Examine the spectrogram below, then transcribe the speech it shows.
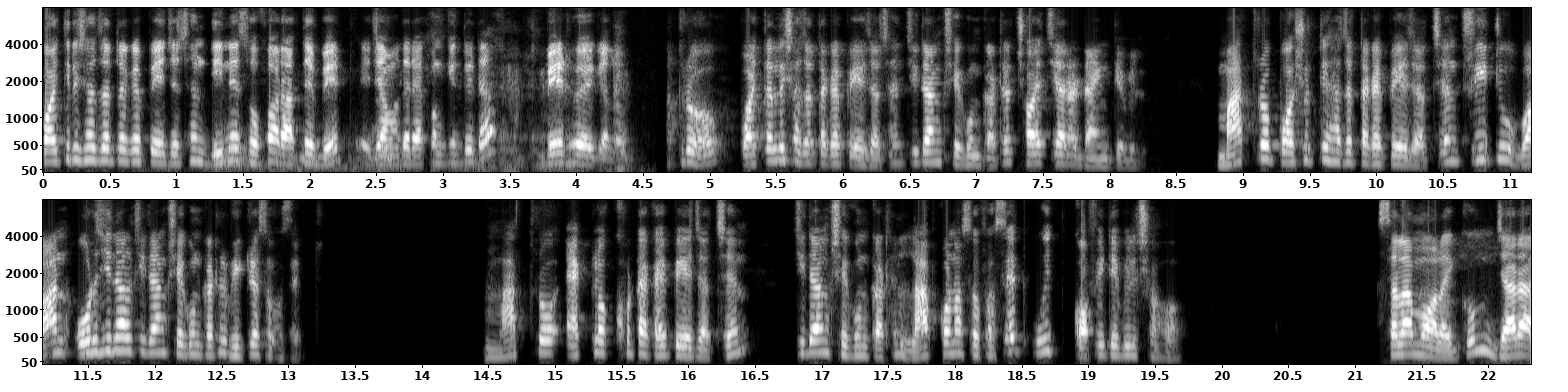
পঁয়ত্রিশ হাজার টাকা দিনে সোফা, রাতে বেড এই যে আমাদের এখন কিন্তু এটা বেড হয়ে গেল। মাত্র পঁয়তাল্লিশ হাজার টাকা পেয়ে যাচ্ছেন চিটাং সেগুন কাঠের ছয় ডাইনিং টেবিল। মাত্র পঁয়ষট্টি হাজার টাকা পেয়ে যাচ্ছেন three two one original Chittagong সেগুন কাঠের ভিক্টোরিয়া সোফা সেট। মাত্র এক লক্ষ টাকায় পেয়ে যাচ্ছেন চিটাং সেগুন কাঠের লাভকনা sofa set with coffee table সহ। আসসালামু আলাইকুম। যারা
